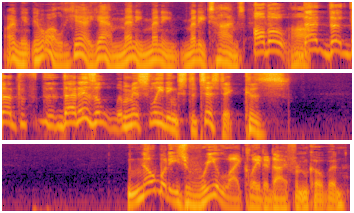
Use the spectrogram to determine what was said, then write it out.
I mean, well, yeah, yeah, many, many, many times. although Uh, that, that that that is a misleading statistic because nobody's real likely to die from COVID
